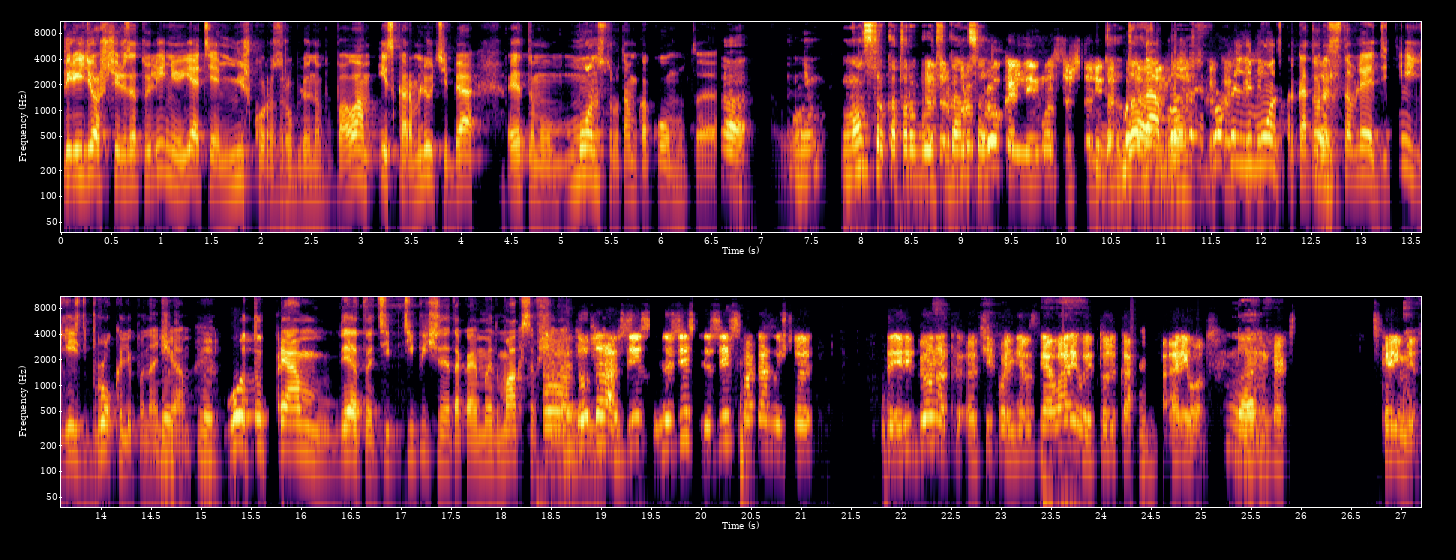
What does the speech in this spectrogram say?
перейдешь через эту линию, я тебе мишку разрублю напополам и скормлю тебя этому монстру там какому-то. А, вот. не, монстру, который будет Это в конце. Броккольный монстр, что ли? Да, да, да, броккольный, броккольный монстр, который да. заставляет детей есть брокколи по ночам. Да, да. Вот тут прям это тип, типичная такая Мэд Максовщина. А, ну да, здесь, ну здесь, здесь показывают, что ребенок э, типа не разговаривает, только орет. Да. Как скримит.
